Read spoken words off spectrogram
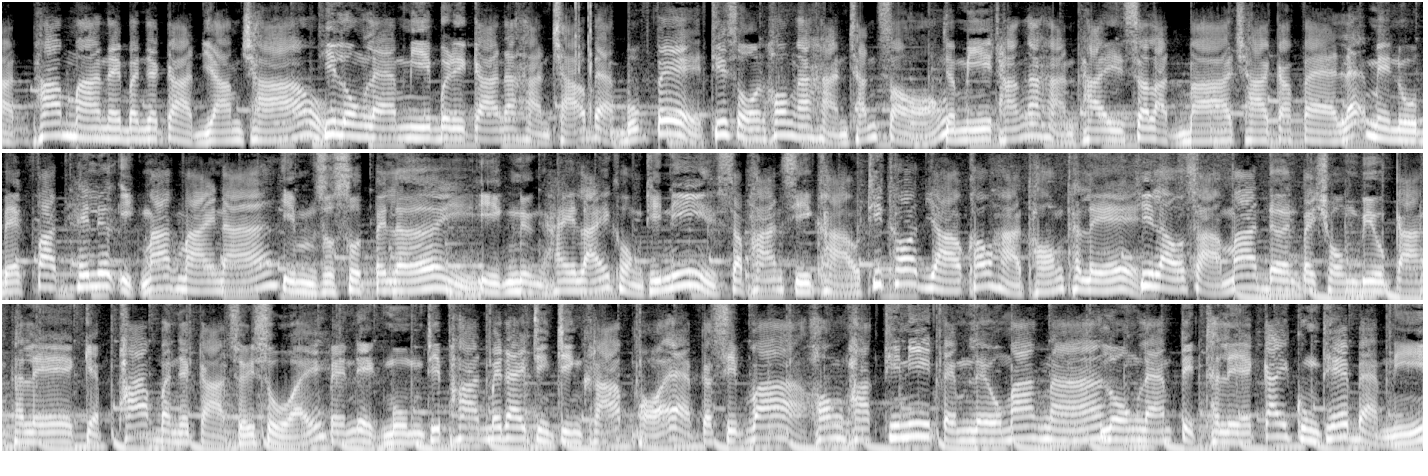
ตัดภาพมาในบรรยากาศยามเช้า ที่โรงแรมมีบริการอาหารเช้าแบบบุฟเฟ่ต์ที่โซนห้องอาหารชั้น 2 จะมีทั้งอาหารไทยสลัดบาร์ชากาแฟ และเมนูเบรกฟาสต์ให้เลือกอีกมากมายนะ อิ่มสุดๆไปเลย อีกหนึ่งไฮไลท์ของที่นี่สะพานสีขาวที่ทอดยาวเข้าหาท้องทะเล ที่เราสามารถเดินไปชมวิวกลางทะเล เก็บภาพบรรยากาศสวยๆ เป็นเอกมุมที่พลาดไม่ได้จริง ๆ ครับ ขอแอบกระซิบว่าห้องพักที่นี่เต็มเร็วมากนะ โรงแรมติดทะเลใกล้กรุงเทพแบบนี้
